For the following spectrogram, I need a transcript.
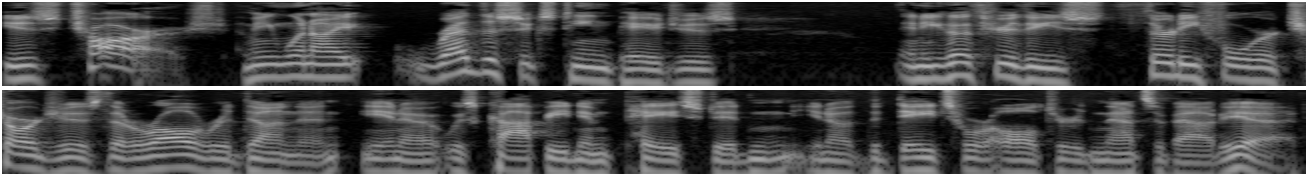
is charged. I mean, when I read the 16 pages, and you go through these 34 charges that are all redundant. You know, it was copied and pasted, and, you know, the dates were altered, and that's about it,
